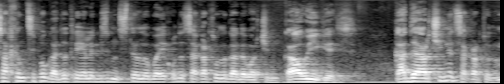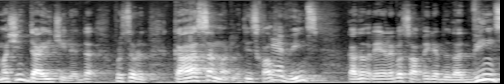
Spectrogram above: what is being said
სახელმწიფო გადატრიალების მცდელობა იყო და საქართველოს გადავარჩინე გავიგეთ გადაარჩინეთ საქართველოს. მაშინ დაიჭირეთ და უბრალოდ გაასამართლეთ ის ხალხი, ვინც გადატრიალებას აპირებდა და ვინც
